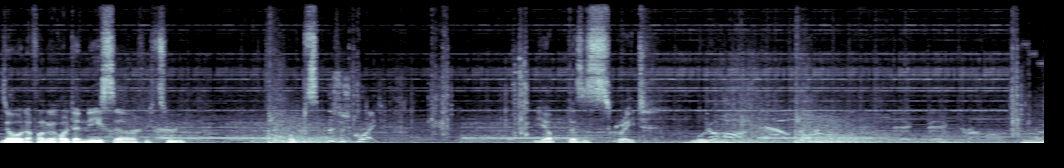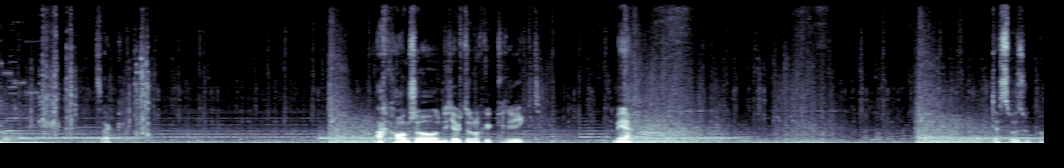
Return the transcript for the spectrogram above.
So, da vorne rollt der nächste auf mich zu. Ups. Ja, das ist great. Wohl. Zack. Ach komm schon, dich habe ich doch noch gekriegt. Mehr. Das war super.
